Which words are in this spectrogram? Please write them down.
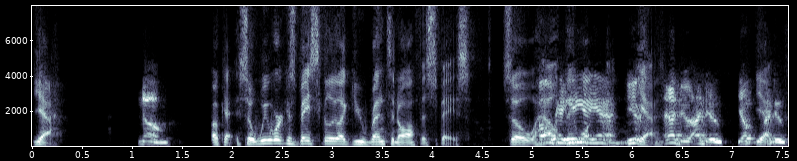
Yeah. No. Okay so WeWork is basically like you rent an office space. So oh, how okay, they yeah, yeah, yeah. yeah. I do i do. Yep yeah. i do.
